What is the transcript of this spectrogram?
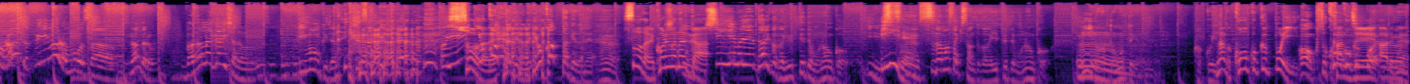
なんか今のもうさなんだろうバナナ会社の売り文句じゃない？そうだね。よかったけどね。うん。そうだね。これはなんか、うん。CM で誰かが言っててもなんかいい。いいね。うん。菅田将暉さんとかが言っててもなんかいいなと思ったけどね。かっこいいなんか広告っぽい感じあるね、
